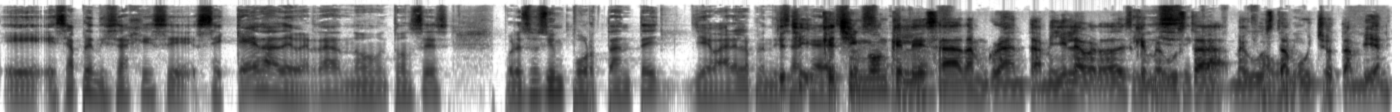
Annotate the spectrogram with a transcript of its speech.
eh, ese aprendizaje se, se, queda de verdad, ¿no? Entonces, por eso es importante llevar el aprendizaje. Qué, qué chingón que lees a Adam Grant. A mí la verdad es que me gusta, me gusta mucho también.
